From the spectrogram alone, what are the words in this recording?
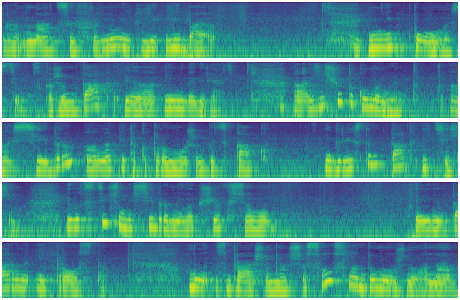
а, на цифры, ну, ли, либо не полностью, скажем так, э, им доверять. А, еще такой момент. А, сидр, а, напиток, который может быть как игристым, так и тихим. И вот с тихими сидрами вообще все элементарно и просто. Мы сбрасываем наше сусло до нужного нам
